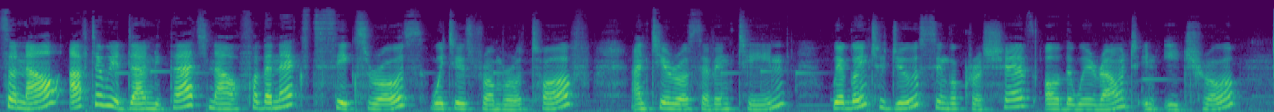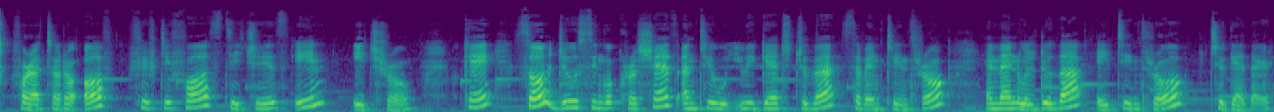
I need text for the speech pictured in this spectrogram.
so now after we're done with that, now for the next six rows, which is from row 12 until row 17, we are going to do single crochets all the way around in each row for a total of 54 stitches in each row okay? So do single crochets until we get to the 17th row and then we'll do the 18th row together.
